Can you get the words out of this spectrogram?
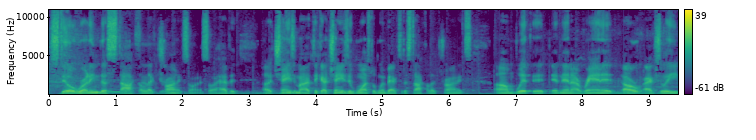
still running the stock electronics on it. So I have it uh, changed. My, I think I changed it once, but went back to the stock electronics um, with it, and then I ran it. Or actually,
